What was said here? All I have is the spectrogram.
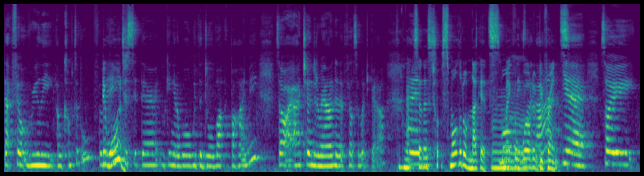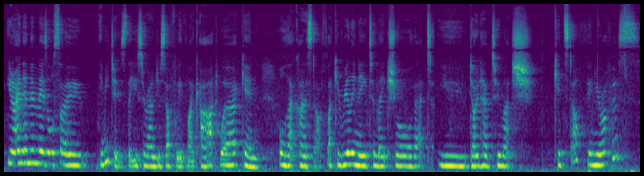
That felt really uncomfortable for It me would. to sit there looking at a wall with the door behind me. So I, I turned it around and it felt so much better. so And- those t- small little nuggets small make a world like of difference. Yeah. So, you know, and, and then there's also images that you surround yourself with, like artwork and all that kind of stuff. Like, you really need to make sure that you don't have too much kid stuff in your office,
